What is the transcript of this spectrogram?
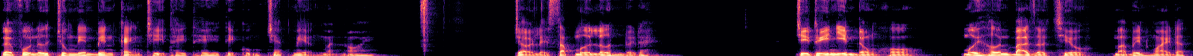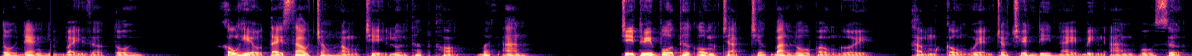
Người phụ nữ trung niên bên cạnh chị thấy thế thì cũng chép miệng mà nói Trời lại sắp mưa lớn rồi đây Chị Thúy nhìn đồng hồ Mới hơn 3 giờ chiều mà bên ngoài đã tối đen như 7 giờ tối. Không hiểu tại sao trong lòng chị luôn thấp thỏm, bất an. Chị Thúy vô thức ôm chặt chiếc ba lô vào người, thầm cầu nguyện cho chuyến đi này bình an vô sự.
